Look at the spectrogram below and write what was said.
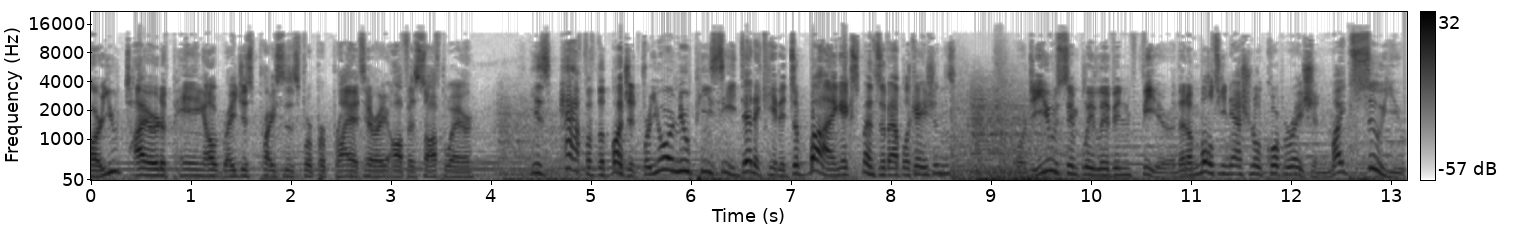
Are you tired of paying outrageous prices for proprietary office software? Is half of the budget for your new PC dedicated to buying expensive applications? Or do you simply live in fear that a multinational corporation might sue you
